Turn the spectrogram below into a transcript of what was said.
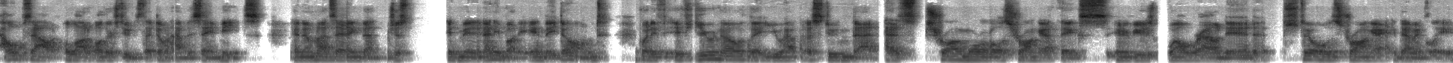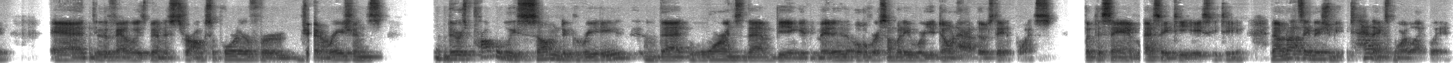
helps out a lot of other students that don't have the same needs. And I'm not saying that just admit anybody and they don't, but if if you know that you have a student that has strong morals, strong ethics, interviews well-rounded, still strong academically, and the family's been a strong supporter for generations, there's probably some degree that warrants them being admitted over somebody where you don't have those data points, but the same SAT, ACT. Now, I'm not saying they should be 10x more likely,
